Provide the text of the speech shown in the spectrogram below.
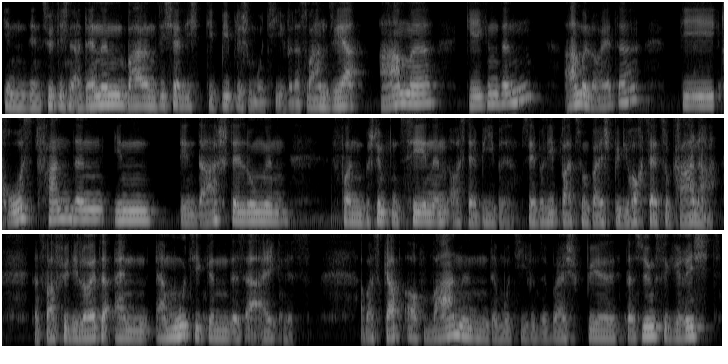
in den südlichen Ardennen waren sicherlich die biblischen Motive. Das waren sehr arme Gegenden, arme Leute, die Trost fanden in den Darstellungen von bestimmten Szenen aus der Bibel. Sehr beliebt war zum Beispiel die Hochzeit zu Kana. Das war für die Leute ein ermutigendes Ereignis. Aber es gab auch warnende Motive, zum Beispiel das jüngste Gericht.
